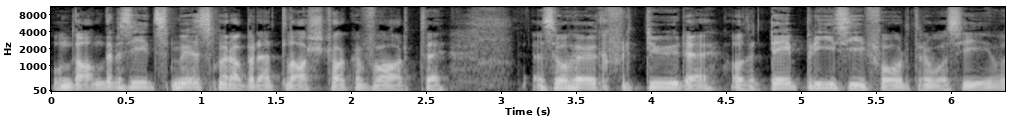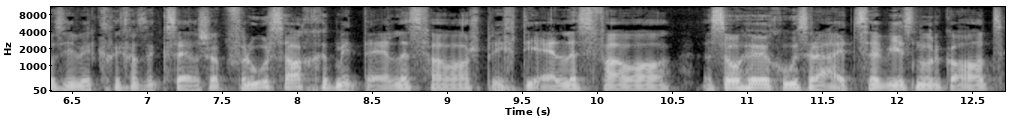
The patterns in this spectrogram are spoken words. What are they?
Und andererseits müssen wir aber auch die Lastwagenfahrten so hoch verteuern oder die Preise einfordern, die sie, sie wirklich als Gesellschaft verursachen, mit der LSVA, sprich die LSVA so hoch ausreizen, wie es nur geht,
